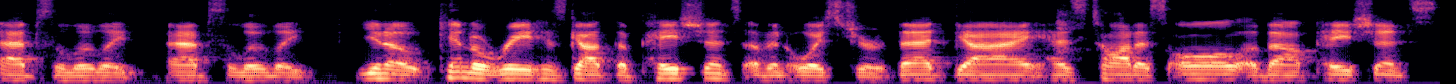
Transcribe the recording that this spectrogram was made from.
Absolutely. Absolutely. You know, Kendall Reed has got the patience of an oyster. That guy has taught us all about patience.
